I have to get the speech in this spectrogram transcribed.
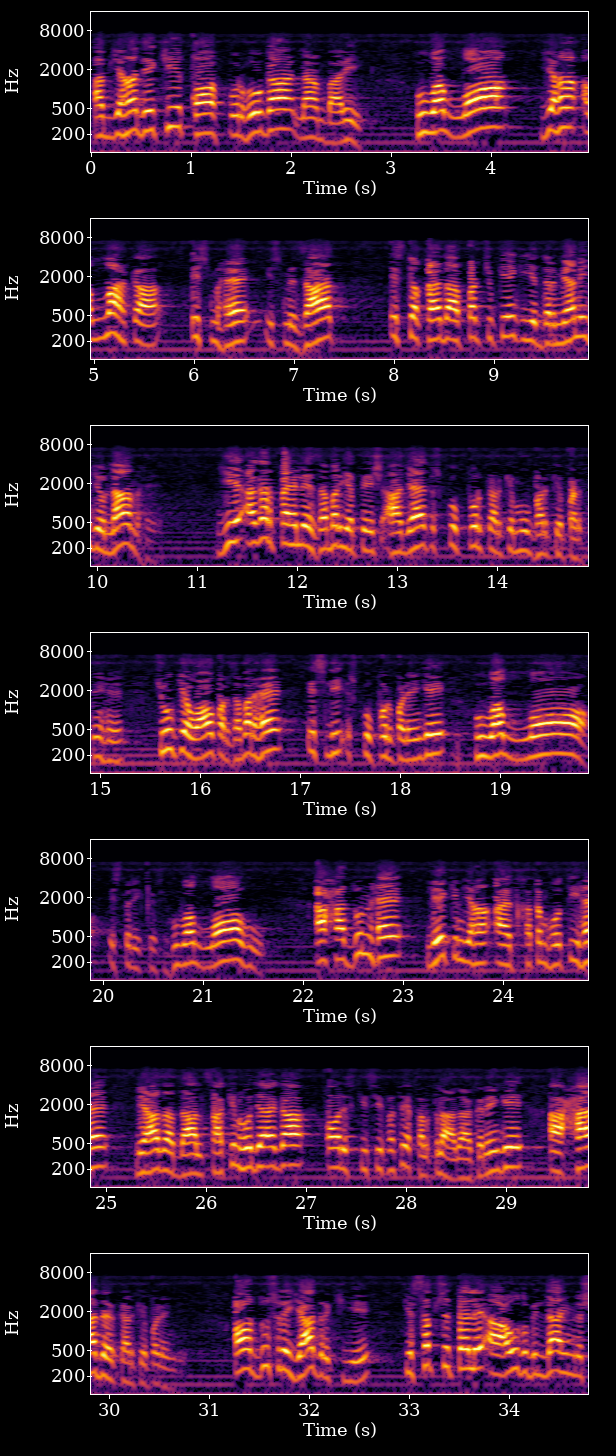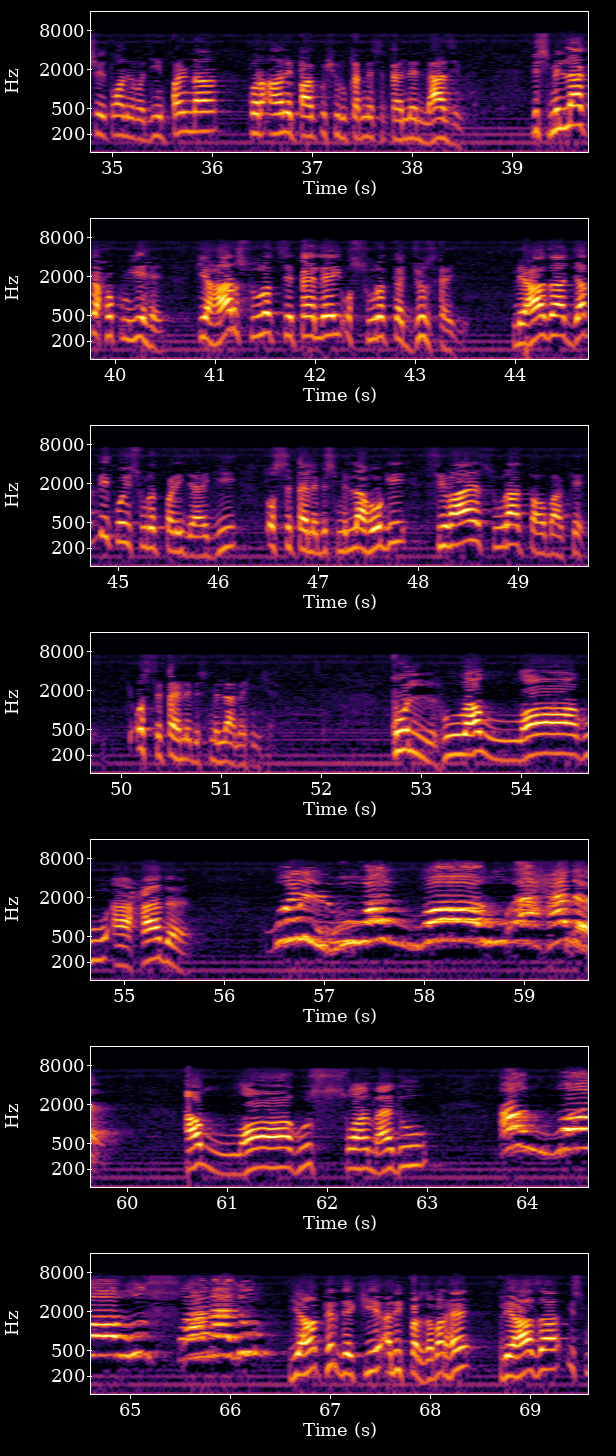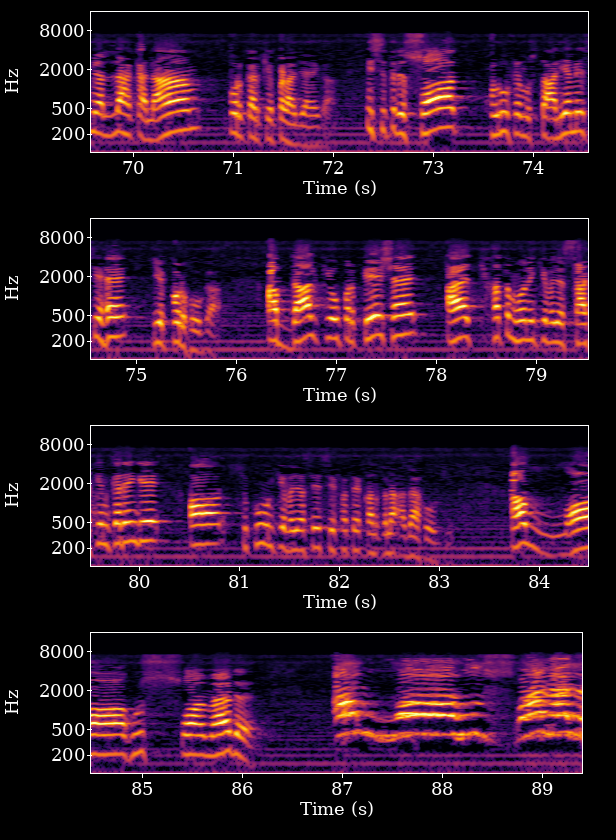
اب یہاں دیکھیے قوف پر ہوگا لام باریک ہوا اللہ یہاں اللہ کا اسم ہے اسم ذات۔ اس کا قاعدہ پڑھ چکے ہیں کہ یہ درمیانی جو لام ہے یہ اگر پہلے زبر یا پیش آ جائے تو اس کو پر کر کے منہ بھر کے پڑھتے ہیں۔ چونکہ واؤ پر زبر ہے اس لیے اس کو پر پڑھیں گے، ہوا اللہ، اس طریقے سے، ہوا اللہ. احدن ہے، لیکن یہاں آیت ختم ہوتی ہے، لہذا دال ساکن ہو جائے گا اور اس کی صفت قلقلہ ادا کریں گے احد کر کے پڑھیں گے. اور دوسرے یاد رکھیے کہ سب سے پہلے اعوذ باللہ من الشیطان الرجیم پڑھنا قرآن پاک کو شروع کرنے سے پہلے لازم ہے. بسم اللہ کا حکم یہ ہے کہ ہر صورت سے پہلے اس صورت کا جز ہے یہ. لہذا جب بھی کوئی صورت پڑھی جائے گی تو اس سے پہلے بسم اللہ ہوگی سوائے سورہ توبہ کے کہ اس سے پہلے بسم اللہ نہیں ہے۔ قل هو اللہ احد قل هو اللہ احد اللہ الصمد۔ اللہ الصمد۔ یہاں پھر دیکھیے الف پر زبر ہے لہذا اس میں اللہ کا نام پر کر کے پڑھا جائے گا۔ اسی طرح سعود حروف مستعلیہ میں سے ہے یہ پر ہوگا۔ اب دال کے اوپر پیش ہے آیت ختم ہونے کی وجہ ساکن کریں گے اور سکون کی وجہ سے صفت قلقلہ ادا ہوگی۔ اللہ الصمد۔ اللہ الصمد۔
